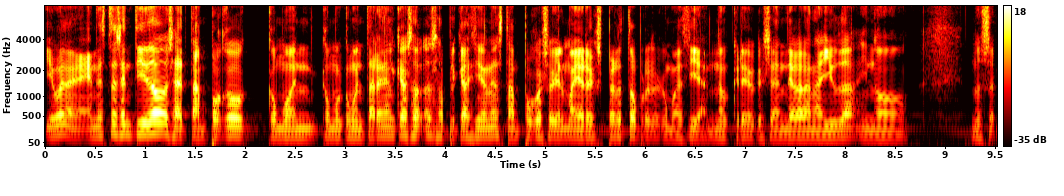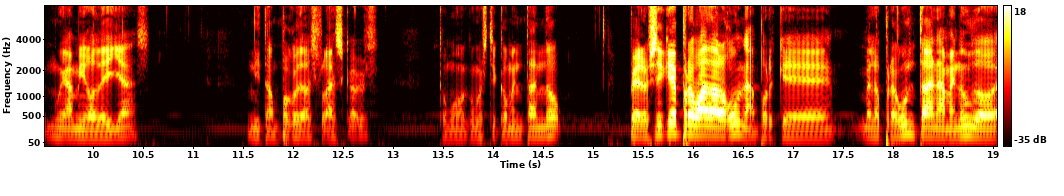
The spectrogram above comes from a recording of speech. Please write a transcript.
Y bueno, en este sentido, o sea, tampoco, como, en, como comentaré en el caso de las aplicaciones, tampoco soy el mayor experto porque, como decía, no creo que sean de gran ayuda y no, no soy muy amigo de ellas, ni tampoco de las flashcards, como, como estoy comentando. Pero sí que he probado alguna porque me lo preguntan a menudo,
